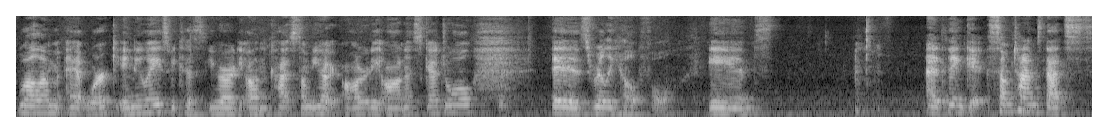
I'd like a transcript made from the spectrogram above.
while I'm at work anyways, because you're already on cut some you're already on a schedule is really helpful. And I think it, sometimes that's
